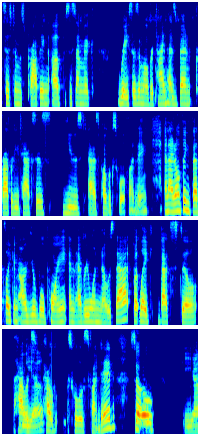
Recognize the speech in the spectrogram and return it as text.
systems propping up systemic racism over time has been property taxes used as public school funding. And I don't think that's like an arguable point and everyone knows that, but like that's still how it's Yep. how school is funded. So Yeah.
